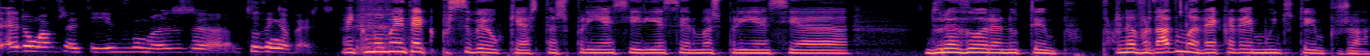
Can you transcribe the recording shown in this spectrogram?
era um objetivo, mas uh, tudo em aberto. Em que momento é que percebeu que esta experiência iria ser uma experiência duradoura no tempo? Porque, na verdade, uma década é muito tempo já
